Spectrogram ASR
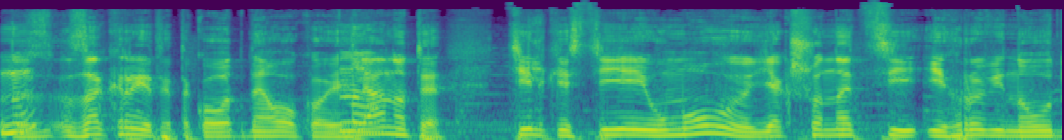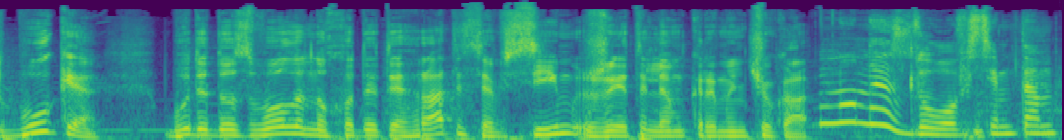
Ну. Закрити таке одне око і Ну. глянути тільки з тією умовою, якщо на ці ігрові ноутбуки буде дозволено ходити гратися всім жителям Кременчука. Ну не зовсім там.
